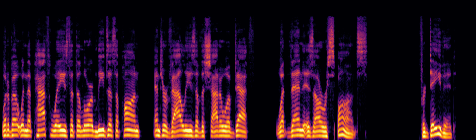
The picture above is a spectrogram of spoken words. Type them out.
What about when the pathways that the Lord leads us upon enter valleys of the shadow of death? What then is our response? For David,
